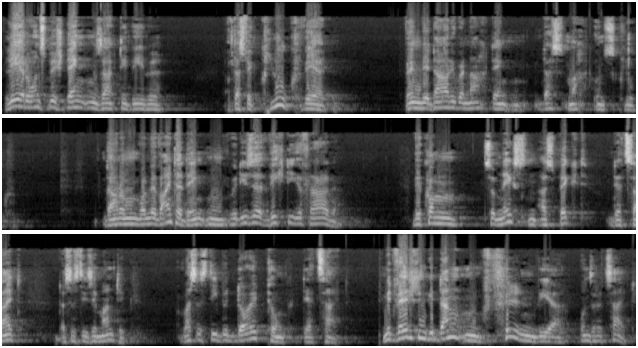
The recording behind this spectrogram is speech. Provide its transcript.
Lehre uns bedenken, sagt die Bibel, auf dass wir klug werden. Wenn wir darüber nachdenken, das macht uns klug. Darum wollen wir weiterdenken über diese wichtige Frage. Wir kommen zum nächsten Aspekt der Zeit, das ist die Semantik. Was ist die Bedeutung der Zeit? Mit welchen Gedanken füllen wir unsere Zeit?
